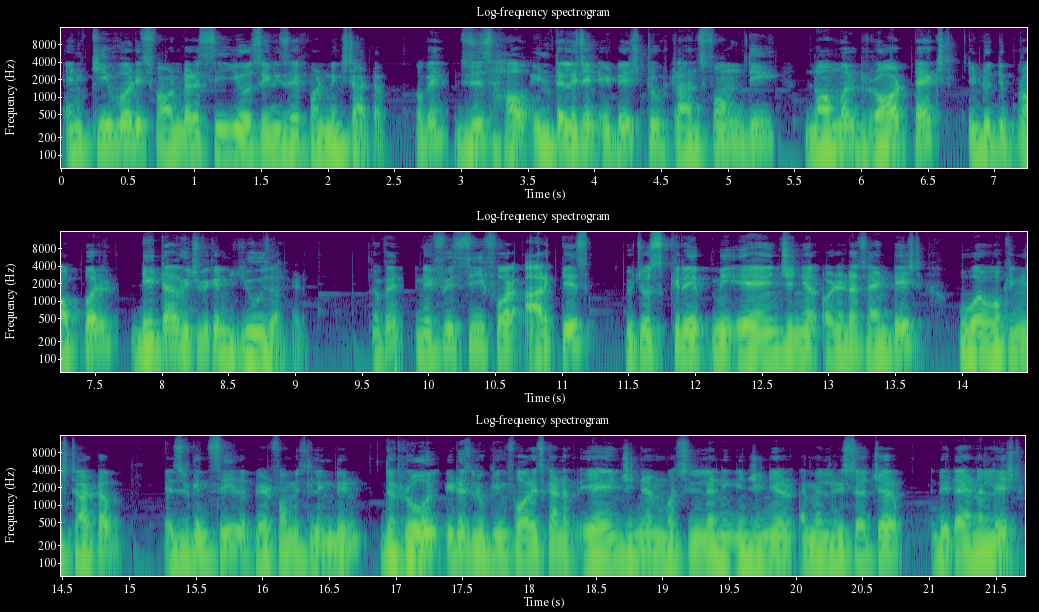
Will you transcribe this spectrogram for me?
And keyword is founder ceo series a funding startup. Okay? This is how intelligent it is to transform the normal raw text into the proper data which we can use ahead. Okay? And if you see for our case which was scrape me ai engineer or data scientist who are working in startup as you can see the platform is linkedin. The role it is looking for is kind of ai engineer machine learning engineer ml researcher data analyst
